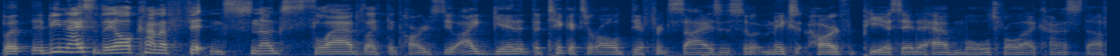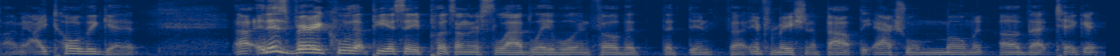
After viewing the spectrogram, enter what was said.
But it'd be nice if they all kind of fit in snug slabs like the cards do. I get it. The tickets are all different sizes, so it makes it hard for PSA to have molds for all that kind of stuff. I mean, I totally get it. Uh, it is very cool that PSA puts on their slab label info that that inf- uh, information about the actual moment of that ticket.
